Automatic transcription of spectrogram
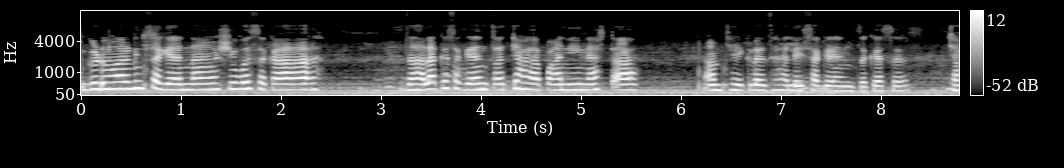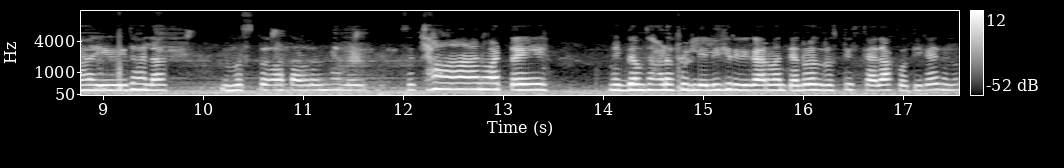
गुड मॉर्निंग सगळ्यांना. शुभ सकाळ. झाला का सगळ्यांचा चहा पाणी नाश्ता? आमच्या इकडं झाले सगळ्यांचं कसं? चहाही झाला. मस्त वातावरण झालं असं छान वाटतंय. एकदम झाडं फुललेली हिरवीगार म्हणते आणि रोज रोज तीच काय दाखवती काय जणू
